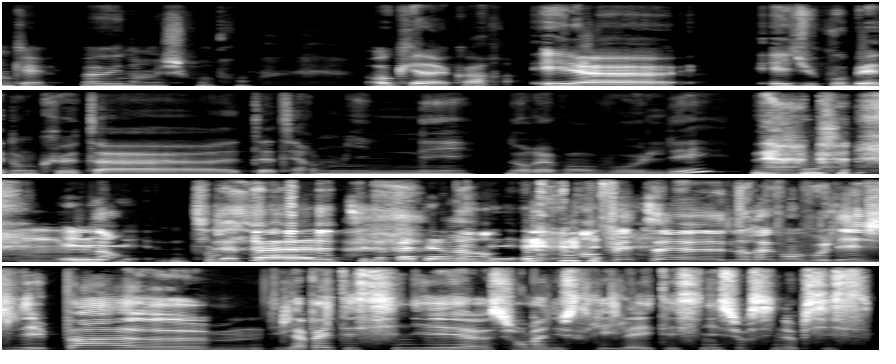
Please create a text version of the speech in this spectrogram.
OK. Oui, oui, non mais je comprends. OK, d'accord et heu et du coup, beh, donc tu as terminé Nos rêves envolés Mmh, et non. tu l'as pas tu l'as pas terminé? En fait, heu, Nos rêves envolés, je l'ai pas, hem, il a pas été signé, sur manuscrit, il a été signé sur synopsis.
